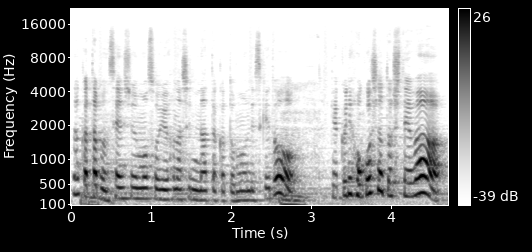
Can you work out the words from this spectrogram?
なんか多分先週もそういう話になったかと思うんですけど、うん、逆に保護者としては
